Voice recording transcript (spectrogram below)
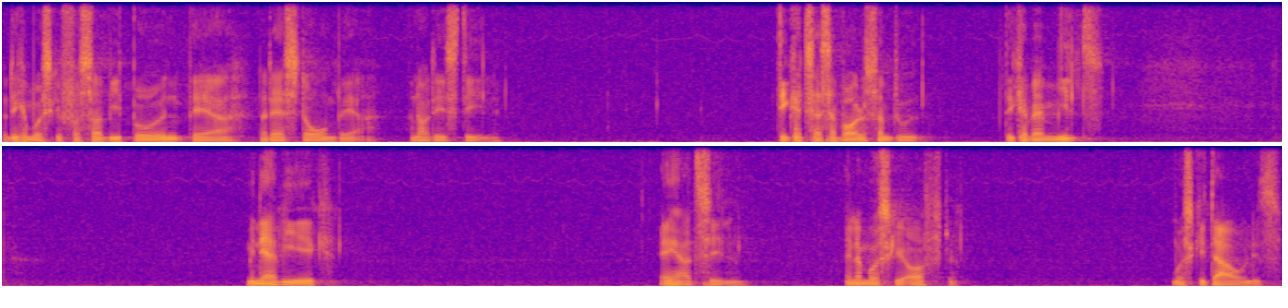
Og det kan måske for så vidt både være, når der er stormvejr, og når det er stille. Det kan tage sig voldsomt ud. Det kan være mildt. Men er vi ikke af og til, eller måske ofte, måske dagligt,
